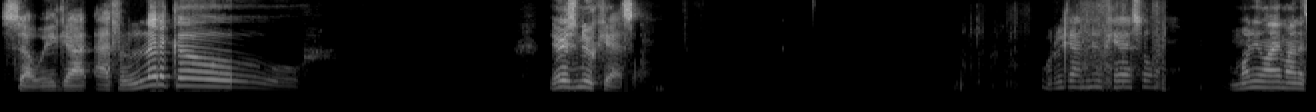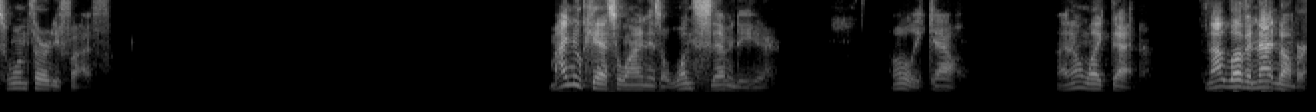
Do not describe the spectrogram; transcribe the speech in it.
So we got Atletico. There's Newcastle. What do we got Newcastle? Money line minus 135. My Newcastle line is a 170 here. Holy cow. I don't like that. Not loving that number.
